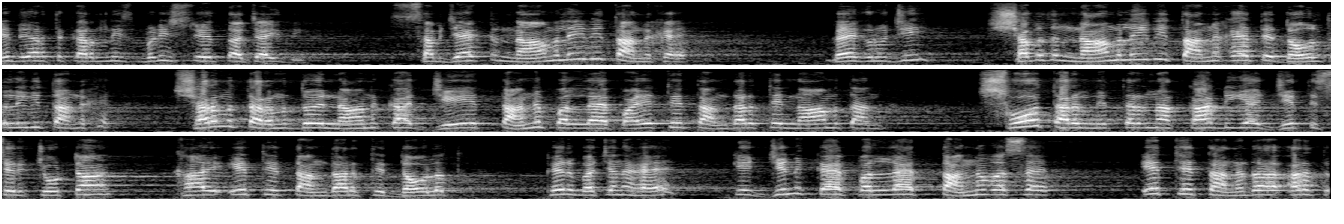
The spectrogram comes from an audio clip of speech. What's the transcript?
ਇਹਦੇ ਅਰਥ ਕਰਨ ਲਈ ਬੜੀ ਸਚੇਤਤਾ ਚਾਹੀਦੀ। ਸਬਜੈਕਟ ਨਾਮ ਲਈ ਵੀ ਧਨ ਹੈ। ਵੈਗੁਰੂ ਜੀ, ਸ਼ਬਦ ਨਾਮ ਲਈ ਵੀ ਧਨ ਹੈ ਤੇ ਦੌਲਤ ਲਈ ਵੀ ਧਨ ਹੈ। ਸ਼ਰਮ ਧਰਮ ਦੋਇ ਨਾਨਕਾ, ਜੇ ਧਨ ਪੱਲੇ ਪਾਏ ਤੇ ਧਨ ਦਰ ਤੇ ਨਾਮ ਧਨ। ਸੋ ਧਰਮ ਮਿੱਤਰ ਨਾ ਕਾਢੀਐ, ਜਿਤ ਸਿਰ ਚੋਟਾਂ ਖਾਏ ਇਥੇ ਧਨ ਦਰ ਤੇ ਦੌਲਤ। ਫਿਰ ਬਚਨ ਹੈ ਕਿ ਜਿਨ ਕੈ ਪੱਲੇ ਧਨ ਵਸੈ, ਇਥੇ ਧਨ ਦਾ ਅਰਥ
